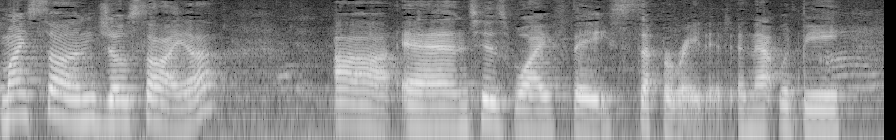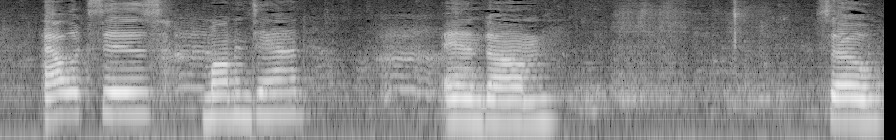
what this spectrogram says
my son, Josiah, uh, and his wife, they separated. And that would be Alex's mom and dad. And um, so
